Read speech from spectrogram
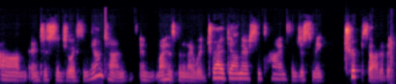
um, and just enjoy some downtime. And my husband and I would drive down there sometimes and just make trips out of it.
